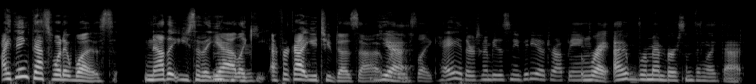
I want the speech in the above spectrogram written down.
I think that's what it was. Now that you said that, yeah, Mhm. like I forgot YouTube does that. Yeah. it's like, hey, there's gonna be this new video dropping. Right. I remember something like that.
